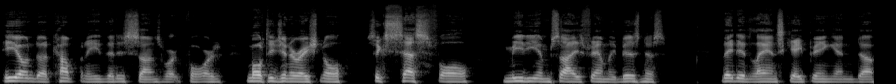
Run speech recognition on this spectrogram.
he owned a company that his sons worked for, multi generational, successful, medium sized family business. They did landscaping, and uh,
